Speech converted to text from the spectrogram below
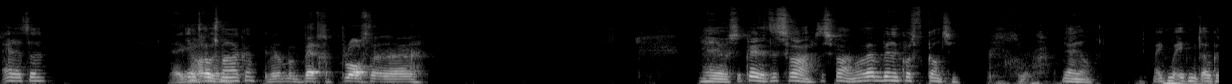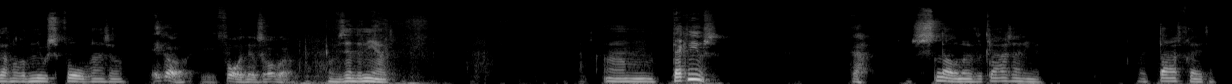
Editen. Nee, ik Intro's maken. Ik ben op mijn bed geploft en... eh, Ja Joost, ik weet het, het is zwaar. Het is zwaar. Maar we hebben binnenkort vakantie. Gelukkig. Jij dan? Maar ik, moet- ik moet elke dag nog het nieuws volgen en zo. Ik ook. Ik volg het nieuws er ook wel. Maar we zenden er niet uit. Ehm technieuws. Ja. Snel dan even klaar zijn hier. Bij taart vreten.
